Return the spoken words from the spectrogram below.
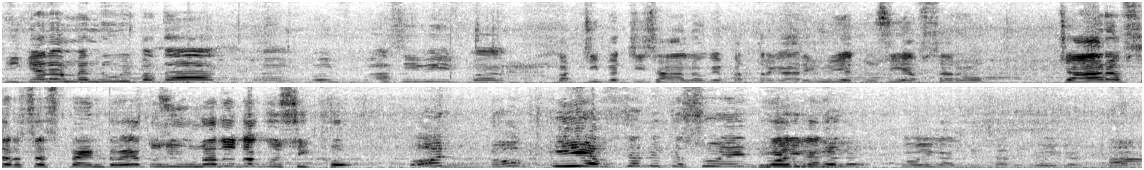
ਠੀਕ ਹੈ ਨਾ ਮੈਨੂੰ ਵੀ ਪਤਾ ਅ, ਕੋਈ ਅਸੀਂ ਵੀ 25 25 ਸਾਲ ਹੋ ਗਏ ਪੱਤਰਕਾਰੀ ਨੂੰ ਜੇ ਤੁਸੀਂ ਅਫਸਰ ਹੋ ਚਾਰ ਅਫਸਰ ਸਸਪੈਂਡ ਹੋਏ ਤੁਸੀਂ ਉਹਨਾਂ ਤੋਂ ਤਾਂ ਕੁਝ ਸਿੱਖੋ। ਉਹ ਉਹ ਕੀ ਅਫਸਰ ਨੇ ਦੱਸੋ ਇਹ ਕੋਈ ਗੱਲ ਨਹੀਂ ਕੋਈ ਗੱਲ ਨਹੀਂ ਸਰ ਕੋਈ ਗੱਲ ਨਹੀਂ। ਹਾਂ।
